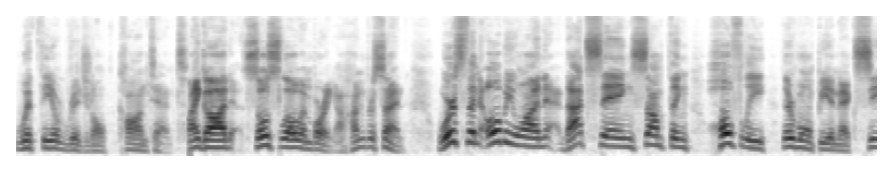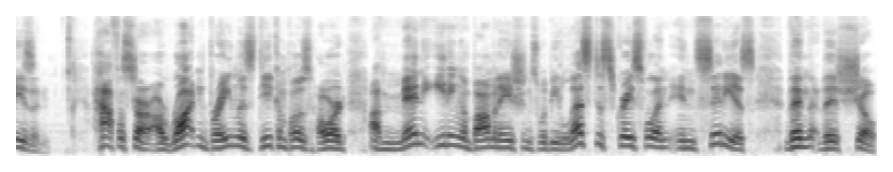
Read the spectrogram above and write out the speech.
with the original content. My god, so slow and boring, 100%. Worse than Obi-Wan, that's saying something. Hopefully, there won't be a next season half a star. A rotten, brainless, decomposed horde of men-eating abominations would be less disgraceful and insidious than this show.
